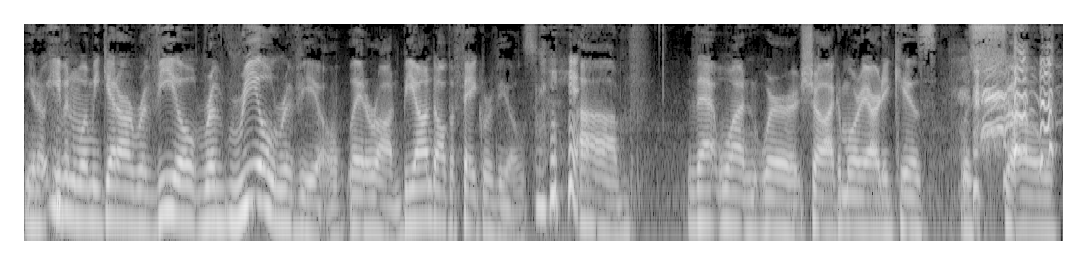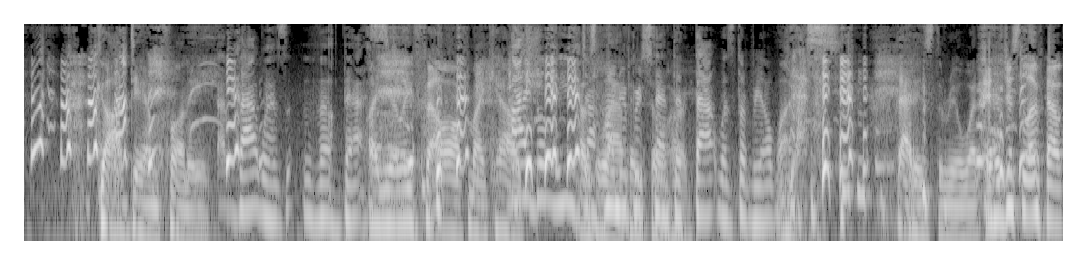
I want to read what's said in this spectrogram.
You know, even when we get our reveal, re- real reveal later on, beyond all the fake reveals, um, that one where Sherlock and Moriarty kiss was so goddamn funny. That was the best. I nearly fell off my couch. I believed I 100% so that that was the real one. Yes, that is the real one. And I just love how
